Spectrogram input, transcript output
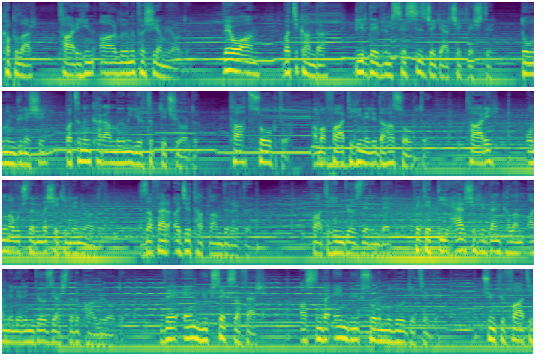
Kapılar tarihin ağırlığını taşıyamıyordu. Ve o an Vatikan'da bir devrim sessizce gerçekleşti. Doğunun güneşi batının karanlığını yırtıp geçiyordu. Taht soğuktu ama Fatih'in eli daha soğuktu. Tarih onun avuçlarında şekilleniyordu. Zafer acı tatlandırırdı. Fatih'in gözlerinde fethettiği her şehirden kalan annelerin gözyaşları parlıyordu. Ve en yüksek zafer aslında en büyük sorumluluğu getirdi. Çünkü Fatih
